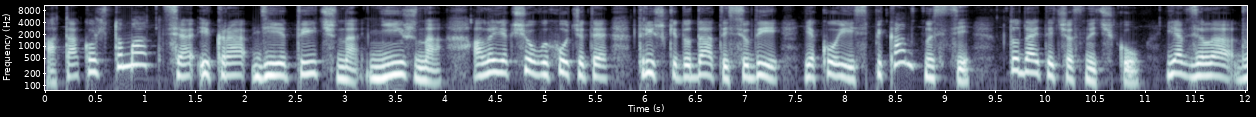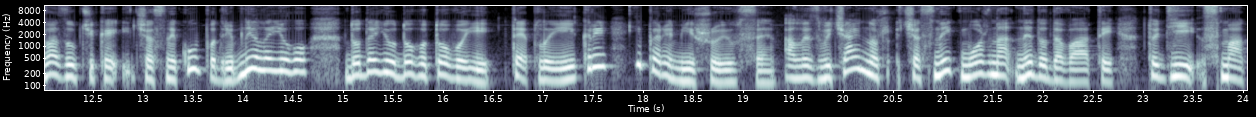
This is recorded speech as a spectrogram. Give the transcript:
а також томат. Ця ікра дієтична, ніжна, але якщо ви хочете трішки додати сюди якоїсь пікантності, додайте часничку. Я взяла два зубчики часнику, подрібнила його, додаю до готової теплої ікри і перемішую все. Але, звичайно ж, часник можна не додавати, тоді смак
